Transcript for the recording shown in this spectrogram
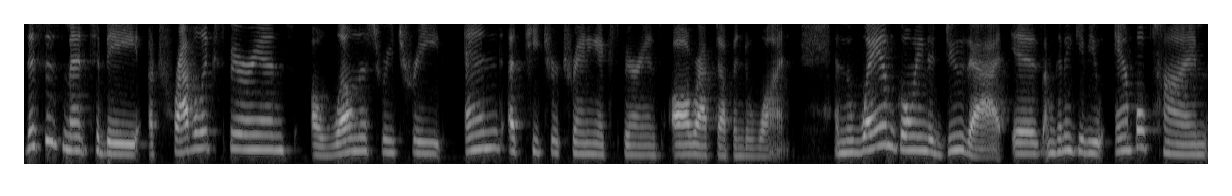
This is meant to be a travel experience, a wellness retreat, and a teacher training experience all wrapped up into one. And the way I'm going to do that is I'm going to give you ample time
